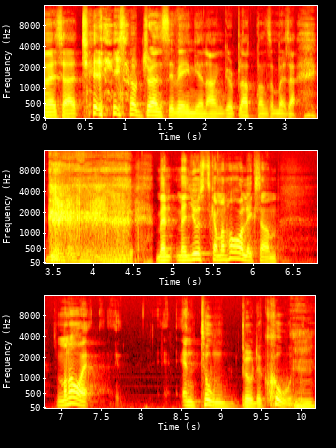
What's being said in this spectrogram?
men så här, liksom Transylvanian Hunger-plattan som bara så här, men, men just ska man ha liksom... Man har en tonproduktion.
